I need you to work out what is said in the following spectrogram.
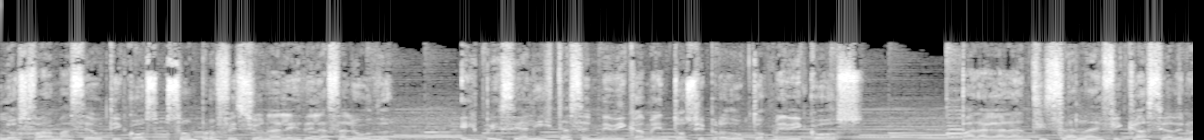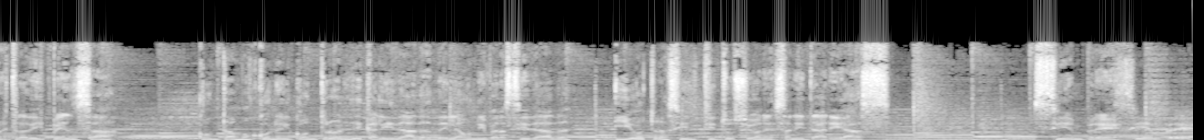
Los farmacéuticos son profesionales de la salud, especialistas en medicamentos y productos médicos. Para garantizar la eficacia de nuestra dispensa, contamos con el control de calidad de la universidad y otras instituciones sanitarias. Siempre, siempre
